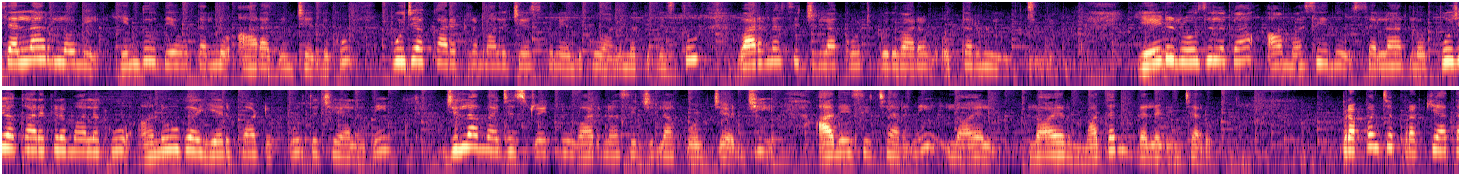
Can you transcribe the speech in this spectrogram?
సెల్లార్లోని హిందూ దేవతలను ఆరాధించేందుకు పూజా కార్యక్రమాలు చేసుకునేందుకు అనుమతినిస్తూ వారణాసి జిల్లా కోర్టు బుధవారం ఉత్తర్వులు ఇచ్చింది. ఏడు రోజులుగా ఆ మసీదు సెల్లార్లో పూజా కార్యక్రమాలకు అనువుగా ఏర్పాటు పూర్తి చేయాలని జిల్లా మ్యాజిస్ట్రేట్ను వారణాసి జిల్లా కోర్టు జడ్జి ఆదేశించారని లాయర్ లాయర్ మదన్ వెల్లడించారు. ప్రపంచ ప్రఖ్యాత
